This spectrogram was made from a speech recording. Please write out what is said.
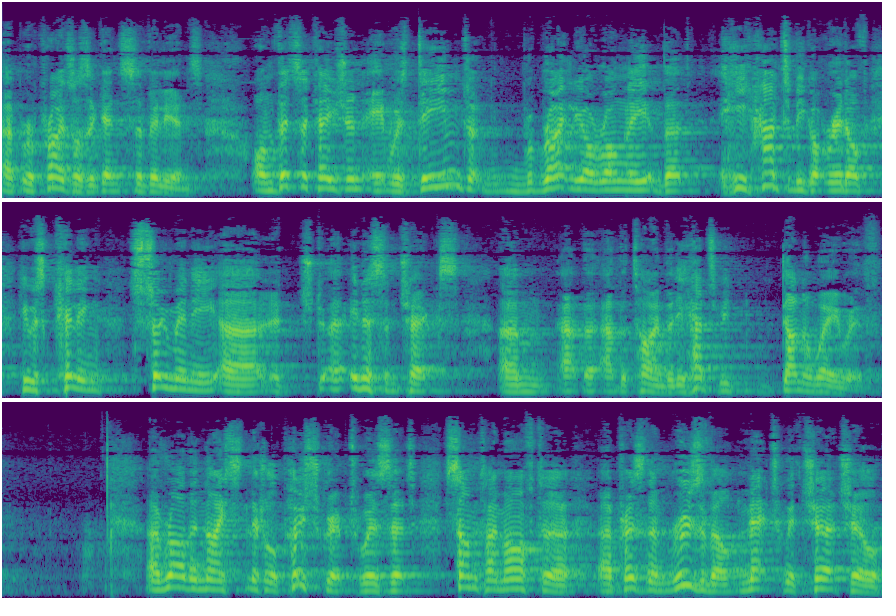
uh, reprisals against civilians? On this occasion, it was deemed, rightly or wrongly, that he had to be got rid of. He was killing so many uh, innocent Czechs um, at, the, at the time that he had to be done away with. A rather nice little postscript was that sometime after uh, President Roosevelt met with Churchill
